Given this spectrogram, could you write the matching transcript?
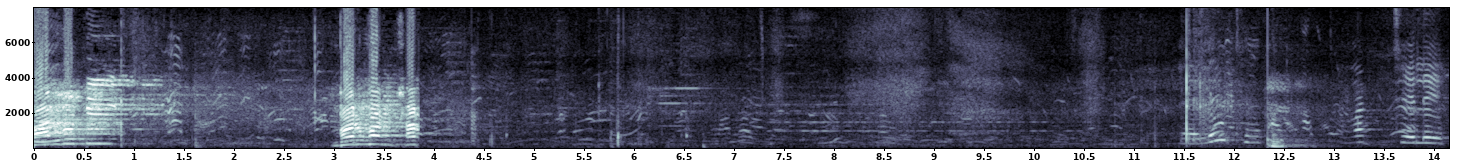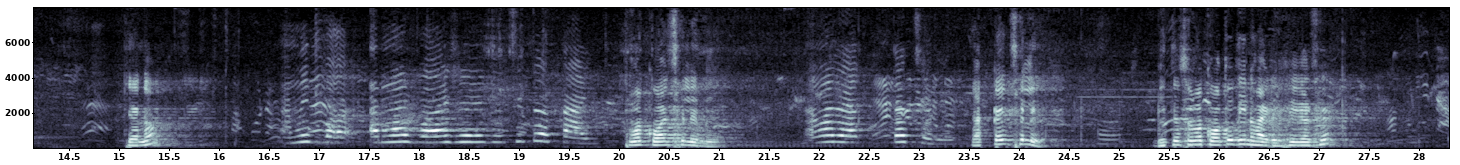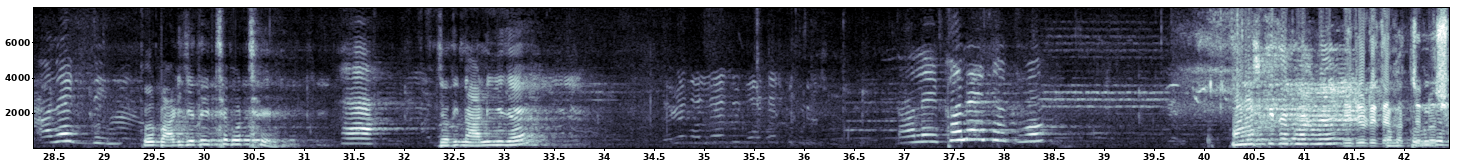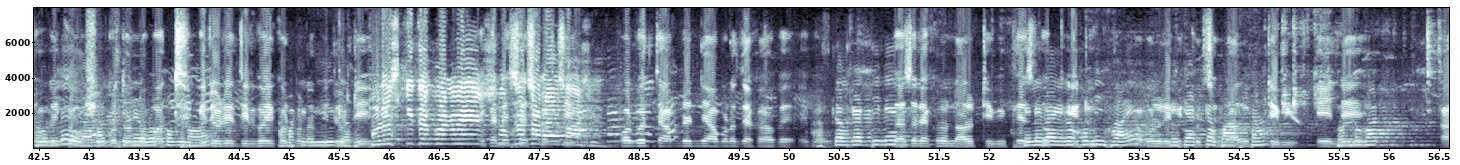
পার্বতী বর্মন ছেলে। কেন? আমি আমার বয়স হয়ে গেছে তো তাই। তোমার কয় ছেলে মেয়ে? আমার একটা ছেলে। একটাই ছেলে? হ্যাঁ। বৃদ্ধাশ্রমে কতদিন হয় রেখে গেছে? অনেক দিন। তোর বাড়ি যেতে ইচ্ছে করছে? হ্যাঁ। যদি না নিয়ে যায়? তাহলে এখানেই থাকব। ভিডিওটি দেখার জন্য সবাইকে অসংখ্য ধন্যবাদ। ভিডিওটি দীর্ঘই করব না ভিডিওটি এখানে শেষ করছি। পরবর্তী আপডেট নিয়ে আবারও দেখা হবে এবং তাছাড়া এখনও নারদ টিভি ফেসবুক ইউটিউব আবারও রিপিট এটা করছি Narad TV. N A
